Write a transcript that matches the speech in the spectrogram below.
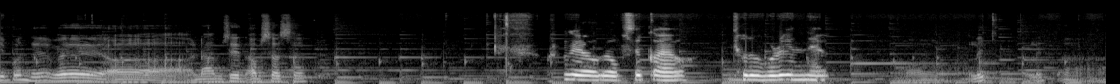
이쁜데 왜 어, 남친 없었어? 그게요. 왜 없을까요? 저도 모르겠네요. 어, 립? 립? 아.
